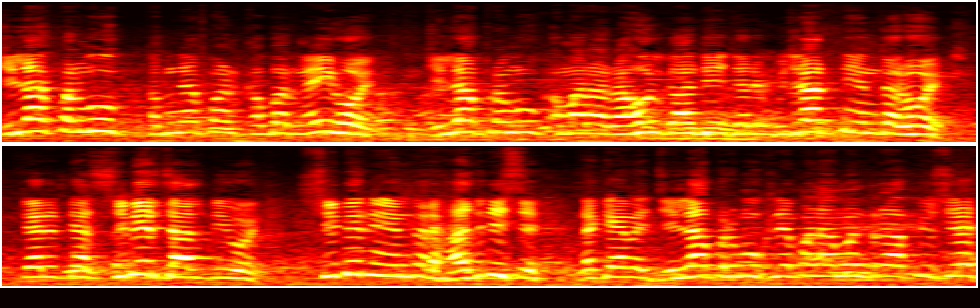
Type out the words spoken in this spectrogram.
જિલ્લા પ્રમુખ તમને પણ ખબર નહીં હોય જિલ્લા પ્રમુખ અમારા રાહુલ ગાંધી જ્યારે ગુજરાતની અંદર હોય ત્યારે ત્યાં શિબિર ચાલતી હોય. શિબિરની અંદર હાજરી છે. નકે અમે જિલ્લા પ્રમુખને પણ આમંત્રણ આપ્યું છે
